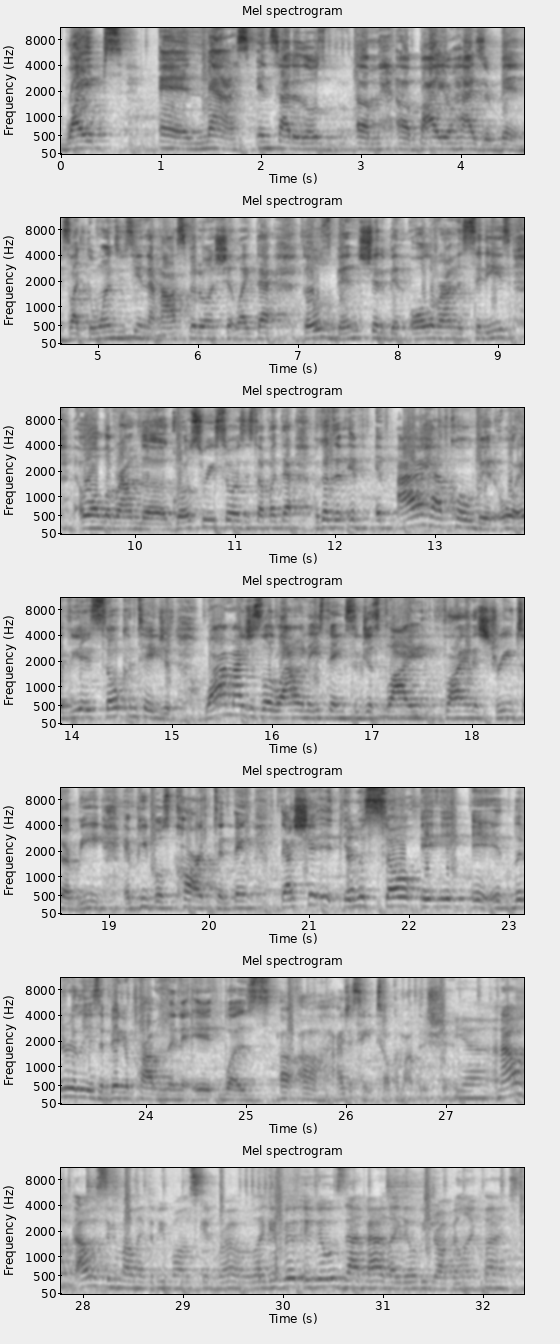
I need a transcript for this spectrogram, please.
wipes, and masks inside of those um, uh, biohazard bins, like the ones you see in the hospital and shit like that. Those bins should have been all around the cities, all around the grocery stores and stuff like that. Because if, if I have COVID or if it's so contagious, why am I just allowing these things to just fly fly in the streets or be in people's carts and think that shit? It, it was so it, it, it, it literally is a bigger problem than it, was. Uh, oh, I just hate talking about this shit. Yeah, and I was I was thinking about like the people on Skid Row. Like if it if it was that bad, like they would be dropping like flies.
